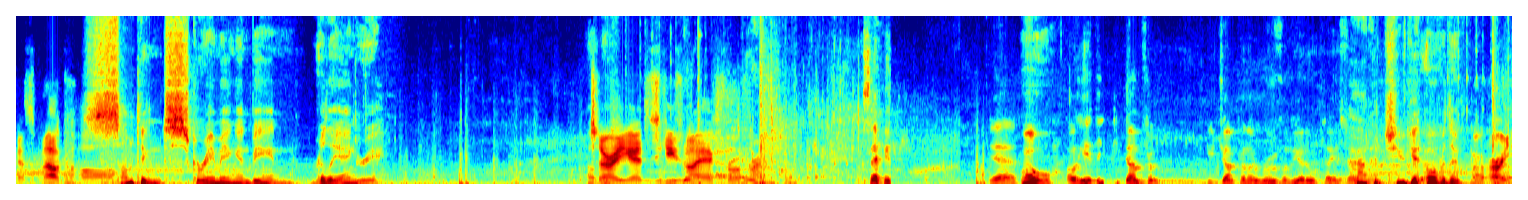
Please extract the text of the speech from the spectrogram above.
got some alcohol. Something screaming and being really angry. Oh, Sorry, you got to excuse my ex-girlfriend. Say, yeah. Whoa! Oh, he, he jumped from you jumped from the roof of the other place. How did you get over the? Where are you?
